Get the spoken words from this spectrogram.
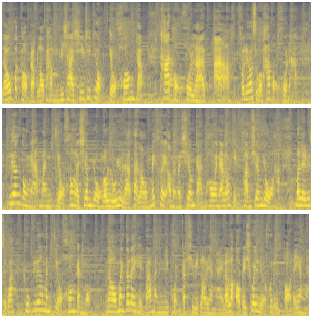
แล้วประกอบกับเราทำวิชาชีพที่เกี่ยวเกี่ยวข้องกับธาตุของคนและอ่าเขาเรียกว่าสุขภาพของคนอะค่ะเรื่องตรงเนี้ยมันเกี่ยวข้องและเชื่อมโยง เรารู้อยู่แล้ว แต่เราไม่เคยเอามันมาเชื่อมกันพอวันเนี้ยเราเห็นความเชื่อมโยงอะค่ะ มันเลยรู้สึกว่าทุกเรื่องมันเกี่ยวข้องกันหมด เรามันก็เลยเห็นว่ามันมีผลกับชีวิตเรายังไง แล้วเราเอาไปช่วยเหลือคนอื่นต่อได้ยังไง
